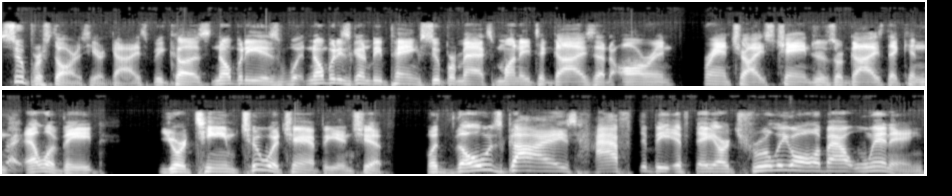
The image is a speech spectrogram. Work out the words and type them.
superstars here, guys, because nobody is nobody's going to be paying supermax money to guys that aren't franchise changers or guys that can elevate your team to a championship. But those guys have to be if they are truly all about winning,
